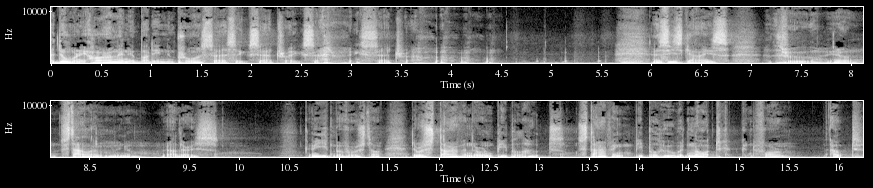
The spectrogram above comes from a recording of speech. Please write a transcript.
But don't want to harm anybody in the process, etc., etc., etc. As these guys through, you know, Stalin, you know, and others, and even before Stalin, they were starving their own people out, starving people who would not conform out.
